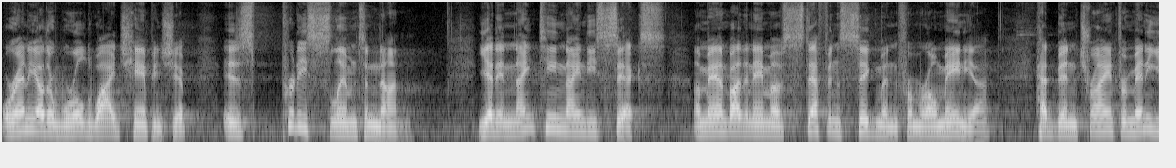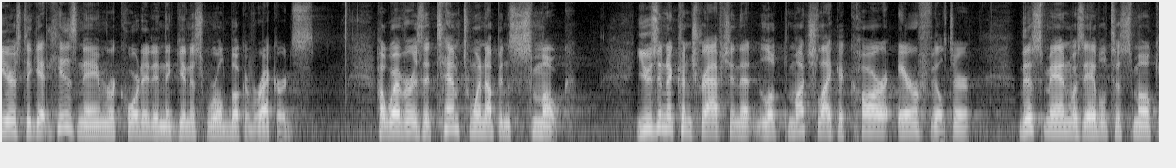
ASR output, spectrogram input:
or any other worldwide championship is pretty slim to none. Yet in 1996, a man by the name of Stefan Sigman from Romania had been trying for many years to get his name recorded in the Guinness World Book of Records. However, his attempt went up in smoke. Using a contraption that looked much like a car air filter, this man was able to smoke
